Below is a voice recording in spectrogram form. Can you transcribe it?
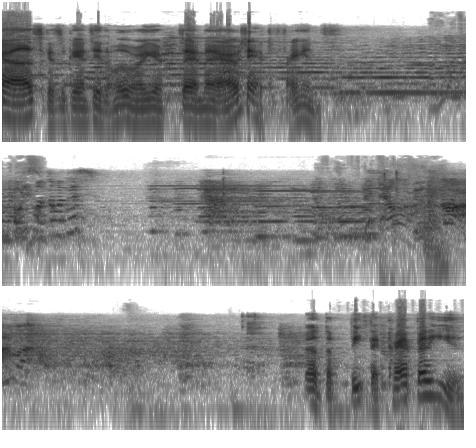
Us, because we can't see the movie. You're Sitting there. I wish I had friends. You? I'll defeat the crap out of you.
